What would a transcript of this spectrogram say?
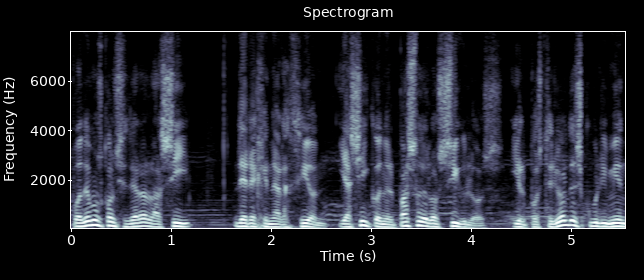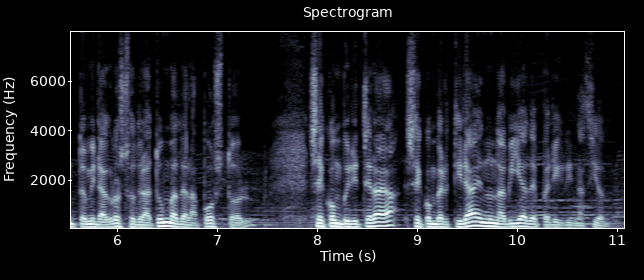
podemos considerarla así, de regeneración, y así con el paso de los siglos y el posterior descubrimiento milagroso de la tumba del apóstol, se convertirá, se convertirá en una vía de peregrinación.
